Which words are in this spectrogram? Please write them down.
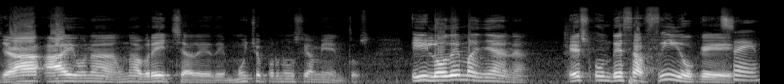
Ya hay una, brecha de, de muchos pronunciamientos. Y lo de mañana es un desafío que,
